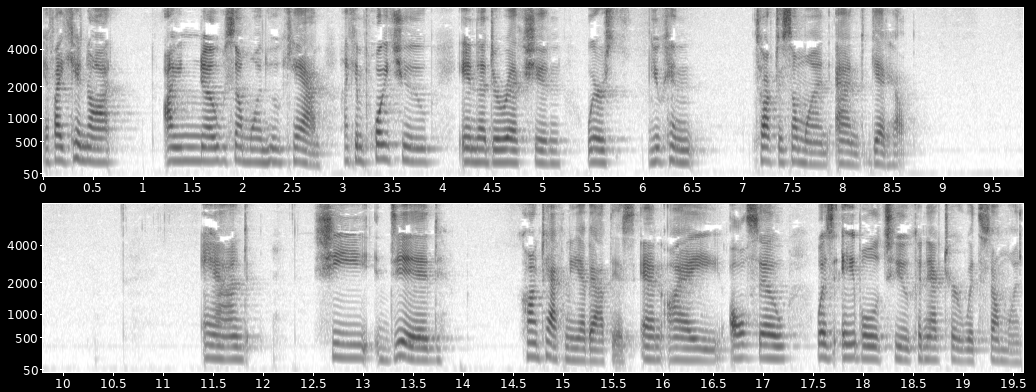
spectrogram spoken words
If I cannot, I know someone who can. I can point you in a direction where you can talk to someone and get help. And she did contact me about this, and I also was able to connect her with someone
